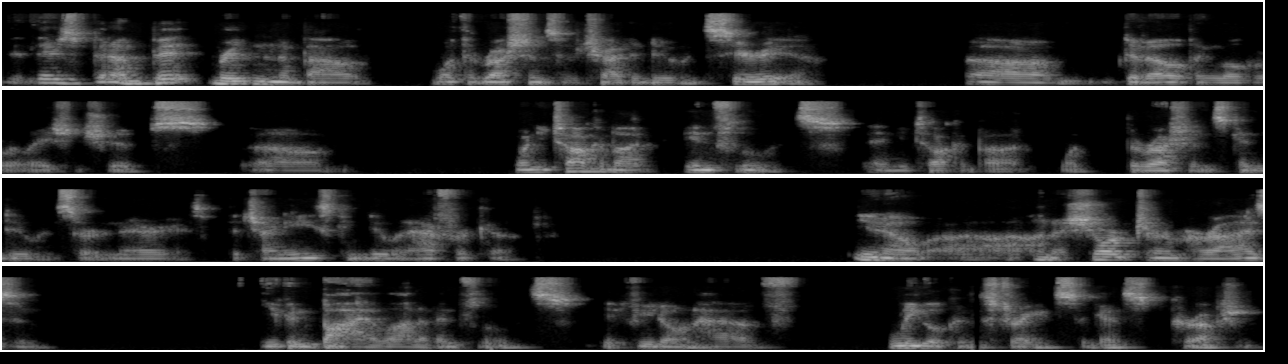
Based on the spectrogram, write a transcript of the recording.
there's been a bit written about what the Russians have tried to do in Syria, um, developing local relationships. Um, when you talk about influence and you talk about what the Russians can do in certain areas, what the Chinese can do in Africa, you know, uh, on a short term horizon, you can buy a lot of influence if you don't have legal constraints against corruption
